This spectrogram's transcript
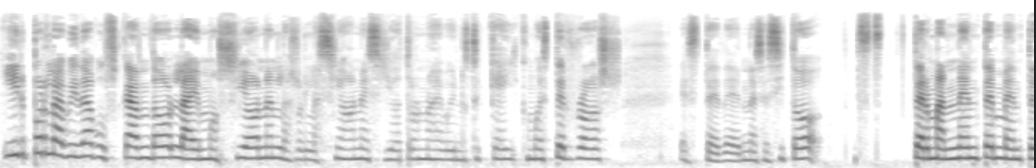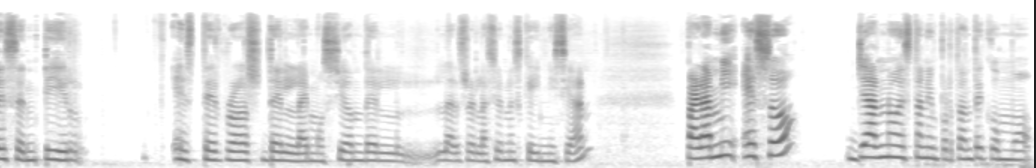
ir por la vida buscando la emoción en las relaciones y otro nuevo y no sé qué, y como este rush este de necesito permanentemente sentir este rush de la emoción de las relaciones que inician. Para mí eso ya no es tan importante como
